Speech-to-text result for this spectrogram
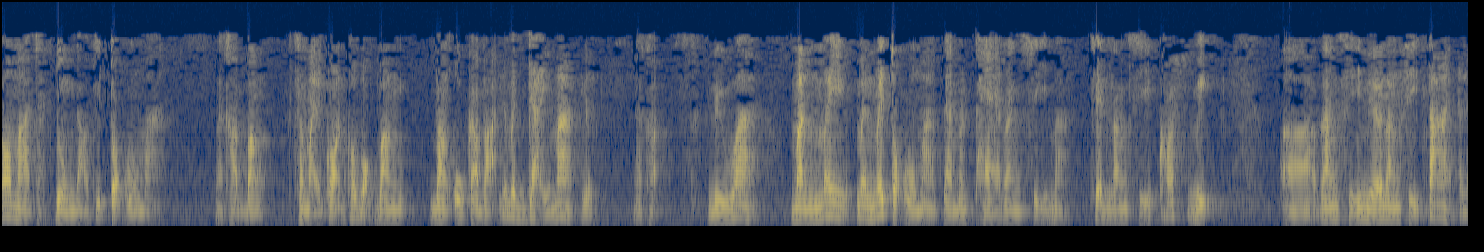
ก็มาจากดวงดาวที่ตกลงมานะครับ บางสมัยก่อนเขาบอกบางบางอุกาบาตนี่มันใหญ่มากเลยนะครับ หรือว่ามันไม่มันไม่ตกลงมา แต่มันแผ่รังสีมา เช่น รังสีคอสมิกรังสีเหนือรังสีใต้อะไร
